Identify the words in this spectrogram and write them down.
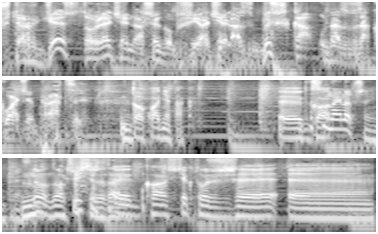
40-lecie naszego przyjaciela Zbyszka u nas w zakładzie pracy. Dokładnie tak. To są najlepsze imprezy. No, no oczywiście, że tak. goście, którzy e,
